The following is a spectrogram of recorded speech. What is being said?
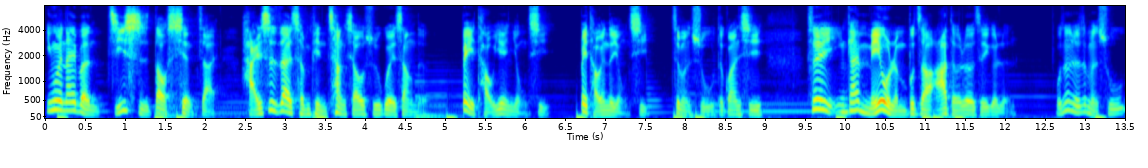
因为那一本即使到现在还是在成品畅销书柜上的《被讨厌勇气》《被讨厌的勇气》这本书的关系，所以应该没有人不知道阿德勒这个人。我真的觉得这本书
